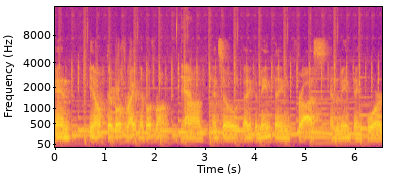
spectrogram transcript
And you know they're both right and they're both wrong. Yeah. Um, and so I think the main thing for us and the main thing for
